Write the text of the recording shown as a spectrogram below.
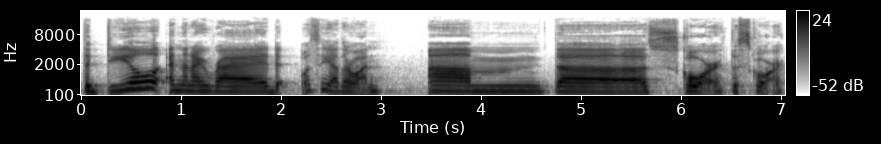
the Deal, and then I read what's the other one? Um, the score, the score.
